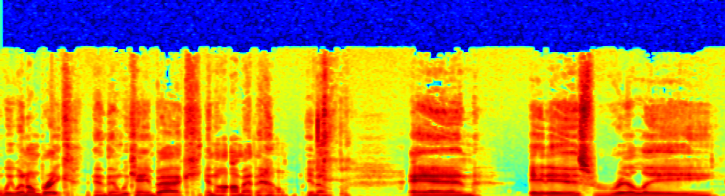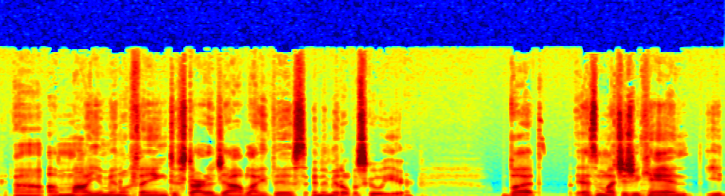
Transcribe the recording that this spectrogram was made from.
we went on break, and then we came back. You know, I'm at the helm. You know, and it is really uh, a monumental thing to start a job like this in the middle of a school year. But as much as you can, you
